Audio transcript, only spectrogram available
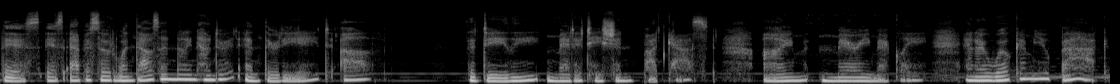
This is episode 1938 of the Daily Meditation Podcast. I'm Mary Meckley, and I welcome you back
